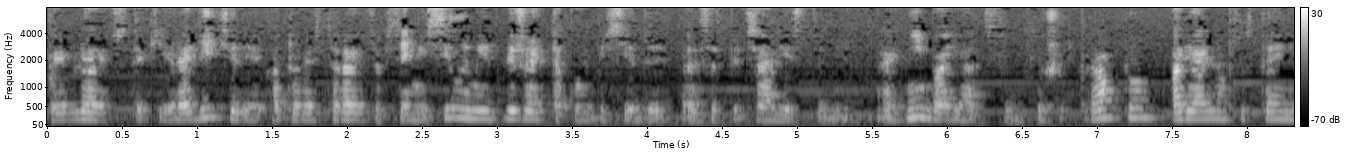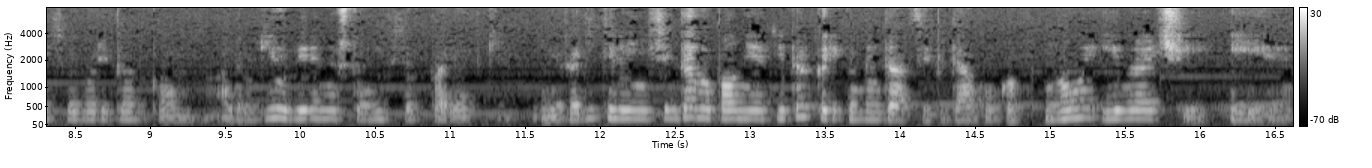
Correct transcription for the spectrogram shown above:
появляются такие родители, которые стараются всеми силами избежать такой беседы э, со специалистами. Одни боятся услышать правду о реальном состоянии своего ребенка, а другие уверены, что у них все в порядке. И родители не всегда выполняют не только рекомендации педагогов, но и врачи. И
